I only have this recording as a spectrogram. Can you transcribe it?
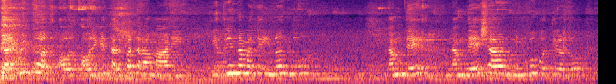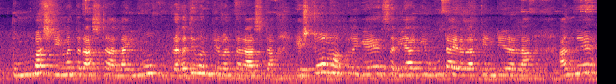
ದಯವಿಟ್ಟು ಅದು ಅವ್ರ- ಅವರಿಗೆ ತಲುಪೋ ಥರ ಮಾಡಿ. ಇದರಿಂದ ಮತ್ತು ಇನ್ನೊಂದು ನಮ್ಮ ದೇ ನಮ್ಮ ದೇಶ ನಿಮಗೂ ಗೊತ್ತಿರೋದು. ತುಂಬ ಶ್ರೀಮಂತ ರಾಷ್ಟ್ರ ಅಲ್ಲ, ಇನ್ನೂ ಪ್ರಗತಿ ಹೊಂದಿರುವಂಥ ರಾಷ್ಟ್ರ. ಎಷ್ಟೋ ಮಕ್ಕಳಿಗೆ ಸರಿಯಾಗಿ ಊಟ ಇರಲ್ಲ, ತಿಂಡಿ ಇರಲ್ಲ. ಅಂದರೆ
